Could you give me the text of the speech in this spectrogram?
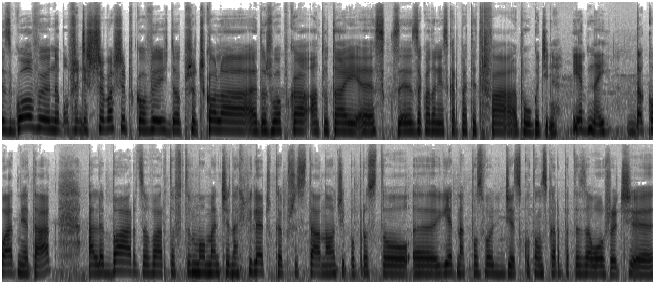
y, z głowy, no bo przecież trzeba szybko wyjść do przedszkola, e, do żłobka, a tutaj e, e, zakładanie skarpety trwa pół godziny. Jednej. Dokładnie tak, ale bardzo warto w tym momencie na chwileczkę przystanąć i po prostu e, jednak pozwolić dziecku tą skarpetę założyć. E,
